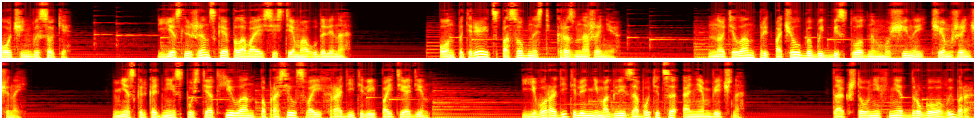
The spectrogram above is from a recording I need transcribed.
очень высоки. Если женская половая система удалена, он потеряет способность к размножению. Но Тилан предпочел бы быть бесплодным мужчиной, чем женщиной. Несколько дней спустя Тхилан попросил своих родителей пойти один. Его родители не могли заботиться о нем вечно так что у них нет другого выбора,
